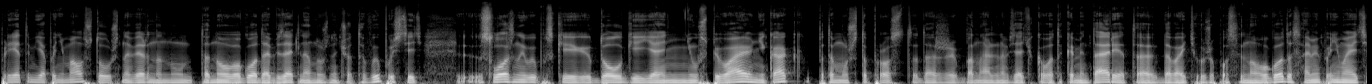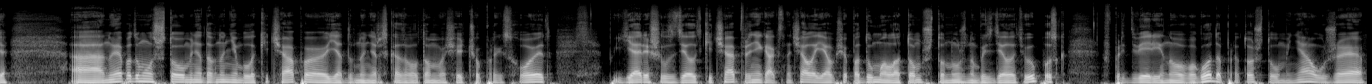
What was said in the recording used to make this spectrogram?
при этом я понимал, что уж, наверное, ну, до Нового года обязательно нужно что-то выпустить. Сложные выпуски долгие я не успеваю никак, потому что просто даже банально взять у кого-то комментарий, это давайте уже после Нового года, сами понимаете. А, но я подумал, что у меня давно не было кетчапа, я давно не рассказывал о том вообще, что происходит я решил сделать кетчап, вернее как, сначала я вообще подумал о том, что нужно бы сделать выпуск в преддверии Нового года про то, что у меня уже,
